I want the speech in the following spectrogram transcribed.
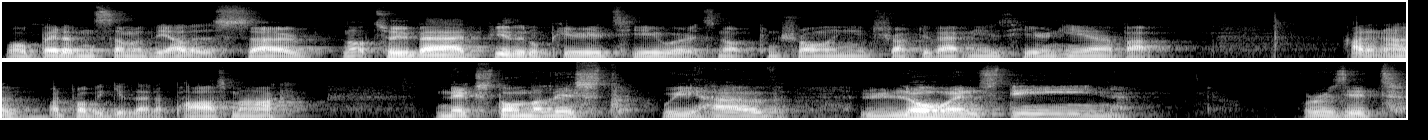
well, better than some of the others. So not too bad. A few little periods here where it's not controlling obstructive apneas here and here, but I don't know. I'd probably give that a pass mark. Next on the list, we have Lowenstein. Or is it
